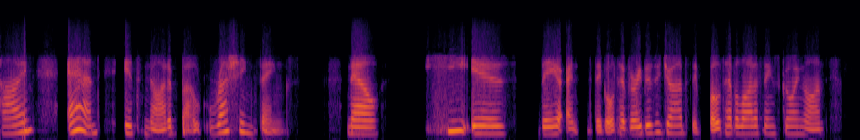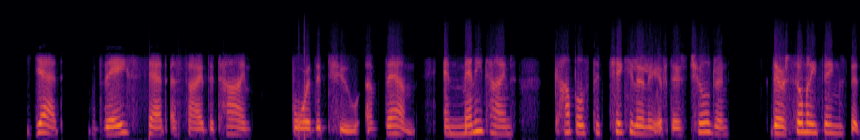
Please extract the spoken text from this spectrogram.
time, and it's not about rushing things. Now, he is they and they both have very busy jobs. They both have a lot of things going on. Yet they set aside the time for the two of them. And many times, couples, particularly if there's children, there are so many things that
